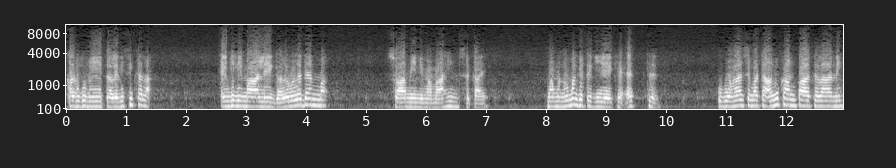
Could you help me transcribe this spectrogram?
කඩුගුමේ තල විසිකලා. ඇඟිලි මාලේ ගලවලා දැම්මා. ස්වාමීනි මම අහිංසකයි. මම නොමගට ගියේ ඒක ඇත්ත. ඔබ වහන්සේ මට අනුකම්පා කළානේ.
